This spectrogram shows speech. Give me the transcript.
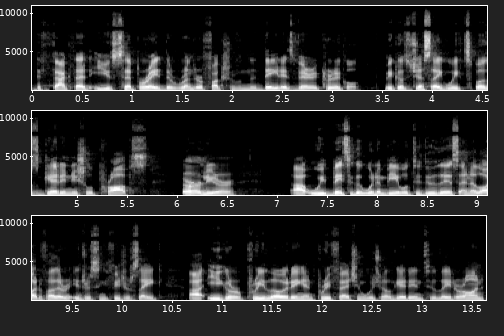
the fact that you separate the render function from the data is very critical because just like we exposed get initial props earlier, uh, we basically wouldn't be able to do this and a lot of other interesting features like uh, eager preloading and prefetching, which I'll get into later on,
